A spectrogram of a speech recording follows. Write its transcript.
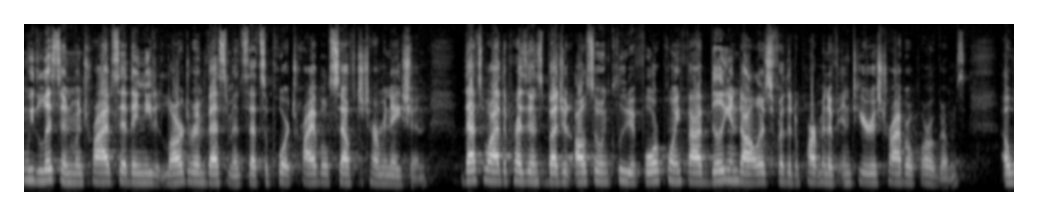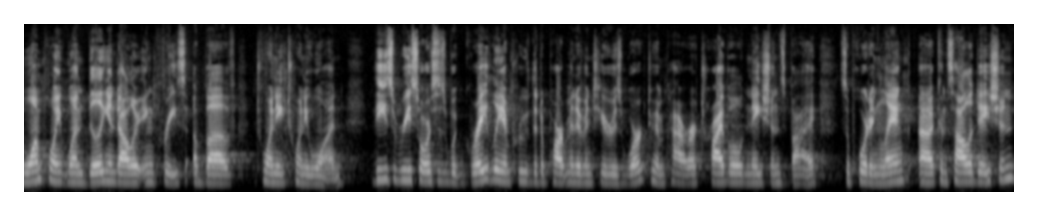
we listened when tribes said they needed larger investments that support tribal self determination. That's why the president's budget also included $4.5 billion for the Department of Interior's tribal programs, a $1.1 billion increase above 2021. These resources would greatly improve the Department of Interior's work to empower tribal nations by supporting land uh, consolidation,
